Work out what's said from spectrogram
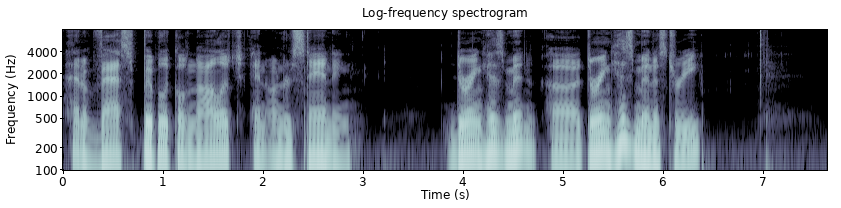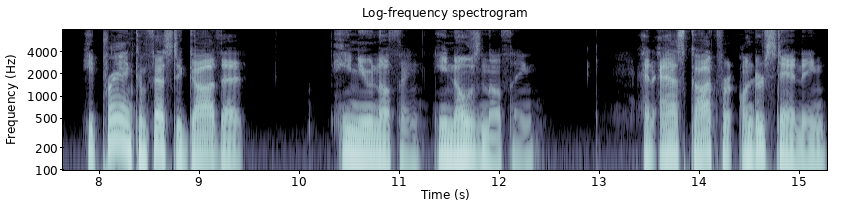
had a vast biblical knowledge and understanding. During his min- uh, during his ministry, he'd pray and confess to God that he knew nothing, he knows nothing, and ask God for understanding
